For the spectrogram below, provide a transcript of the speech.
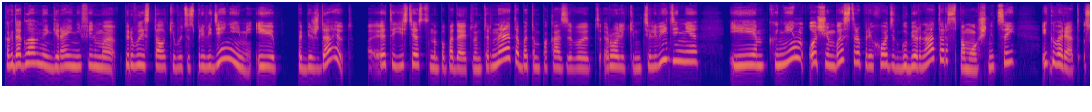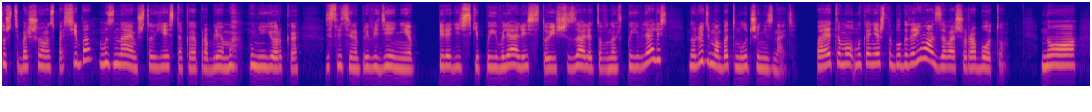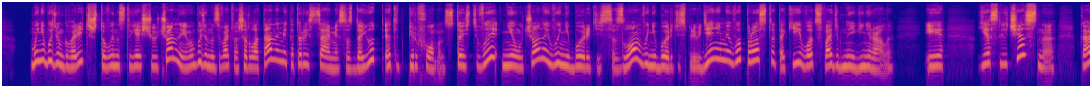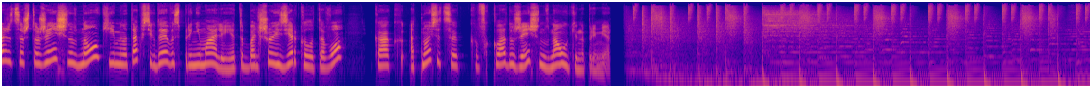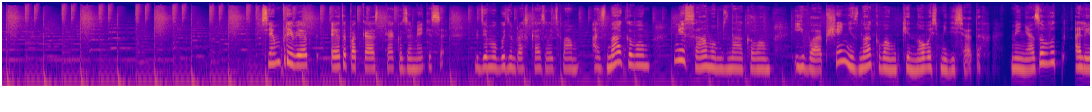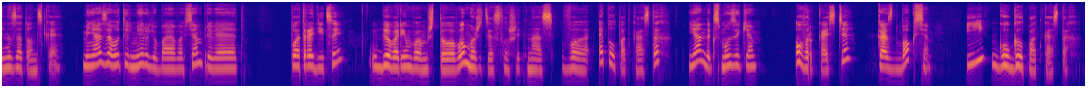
Когда главные героини фильма впервые сталкиваются с привидениями и побеждают, это, естественно, попадает в интернет, об этом показывают ролики на телевидении, и к ним очень быстро приходит губернатор с помощницей и говорят, слушайте, большое вам спасибо, мы знаем, что есть такая проблема у Нью-Йорка, действительно, привидения периодически появлялись, то исчезали, то вновь появлялись, но людям об этом лучше не знать. Поэтому мы, конечно, благодарим вас за вашу работу, но мы не будем говорить, что вы настоящие ученые, мы будем называть вас шарлатанами, которые сами создают этот перформанс. То есть вы не ученые, вы не боретесь со злом, вы не боретесь с привидениями, вы просто такие вот свадебные генералы. И если честно, кажется, что женщин в науке именно так всегда и воспринимали. И это большое зеркало того, как относятся к вкладу женщин в науке, например. Всем привет! Это подкаст «Как у Замекиса», где мы будем рассказывать вам о знаковом, не самом знаковом и вообще не знаковом кино 80-х. Меня зовут Алина Затонская. Меня зовут Эльмира Любаева. Всем привет! По традиции, говорим вам, что вы можете слушать нас в Apple подкастах, Яндекс Музыке, Оверкасте, Кастбоксе и Google подкастах.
